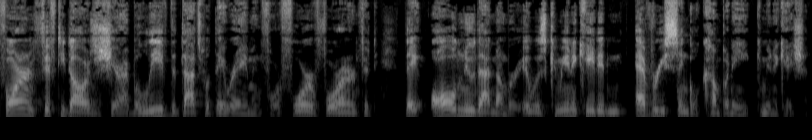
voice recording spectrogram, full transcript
$450 a share. I believe that that's what they were aiming for. Four or 450. They all knew that number. It was communicated in every single company communication.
